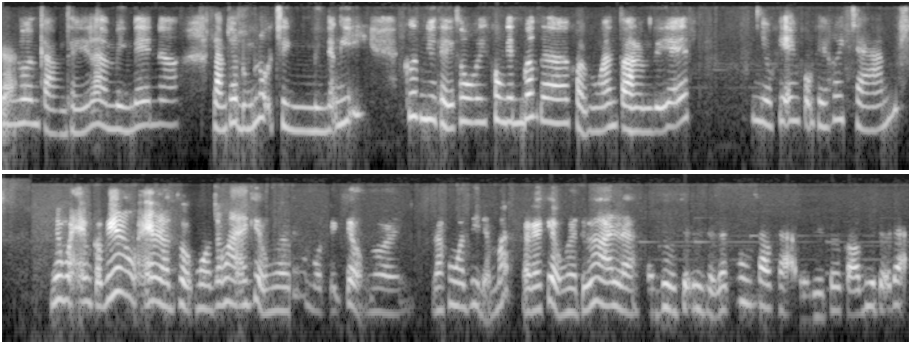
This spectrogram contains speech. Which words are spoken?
dạ. luôn cảm thấy là mình nên làm theo đúng lộ trình mình đã nghĩ. Cứ như thế thôi không nên bước ra khỏi vùng an toàn làm gì hết. Nhiều khi em cũng thấy hơi chán. Nhưng mà em có biết không? Em là thuộc một trong hai kiểu người một cái kiểu người là không có gì để mất và cái kiểu người thứ hai là dù chuyện gì xảy ra không sao cả bởi vì tôi có bia đỡ đạn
